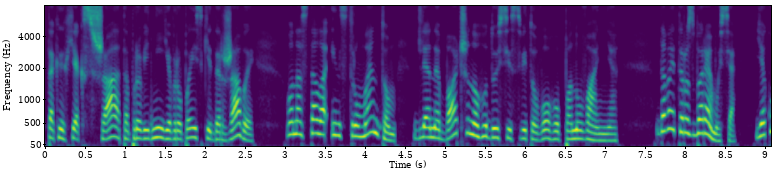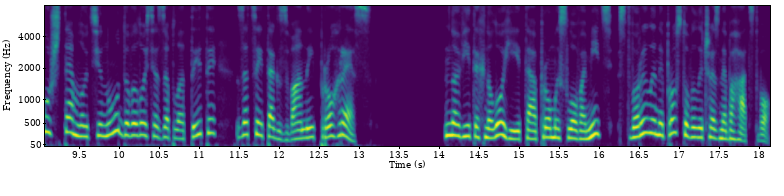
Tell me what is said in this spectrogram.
таких як США та провідні європейські держави, вона стала інструментом для небаченого досі світового панування. Давайте розберемося, яку ж темну ціну довелося заплатити за цей так званий прогрес. Нові технології та промислова міць створили не просто величезне багатство.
